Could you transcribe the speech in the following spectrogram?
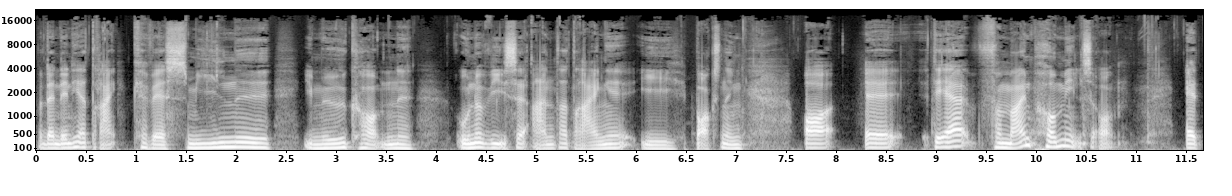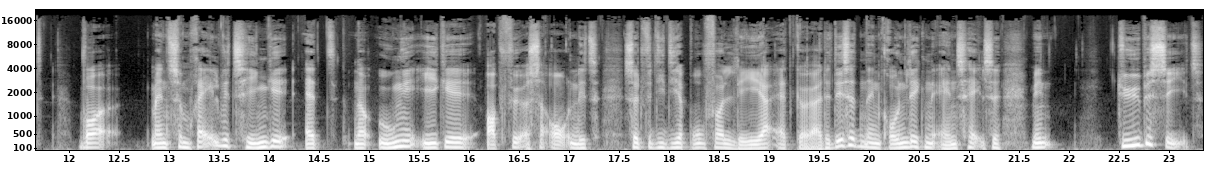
hvordan den her dreng kan være smilende, imødekommende, undervise andre drenge i boksning. Og øh, det er for mig en påmindelse om, at hvor man som regel vil tænke, at når unge ikke opfører sig ordentligt, så er det fordi, de har brug for at lære at gøre det. Det er sådan en grundlæggende antagelse. Men dybest set,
